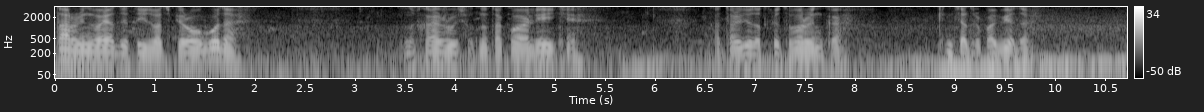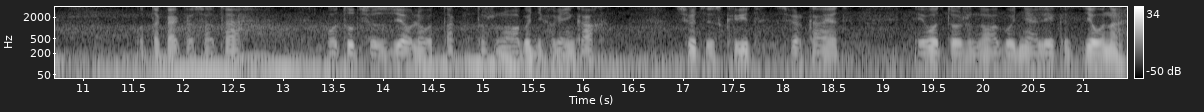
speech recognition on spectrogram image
2 января 2021 года. Нахожусь вот на такой аллейке, которая идет от открытого рынка кинотеатра Победа. Вот такая красота. Вот тут все сделали вот так, тоже в новогодних огоньках. Все это искрит, сверкает. И вот тоже новогодняя аллейка сделана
